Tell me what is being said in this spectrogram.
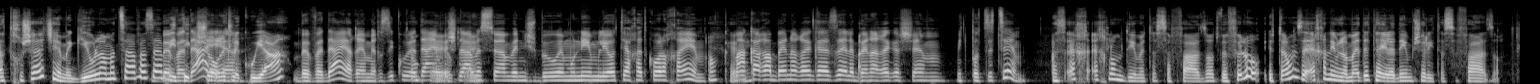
את חושבת שהם הגיעו למצב הזה בוודאי, מתקשורת לקויה? בוודאי, הרי הם החזיקו ידיים okay, אוקיי, בשלב okay. אוקיי. מסוים ונשבעו אמונים להיות יחד כל החיים. Okay. אוקיי. מה קרה בין הרגע הזה לבין הרגע שהם מתפוצצים? אז איך, איך לומדים את השפה הזאת, ואפילו יותר מזה, איך אני מלמד את הילדים שלי את השפה הזאת?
